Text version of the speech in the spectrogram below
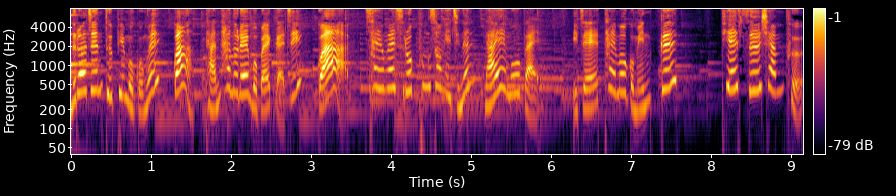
늘어진 두피 모공을 꽉! 단 한 올의 모발까지 꽉! 사용할수록 풍성해지는 나의 모발. 이제 탈모 고민 끝! TS 샴푸.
